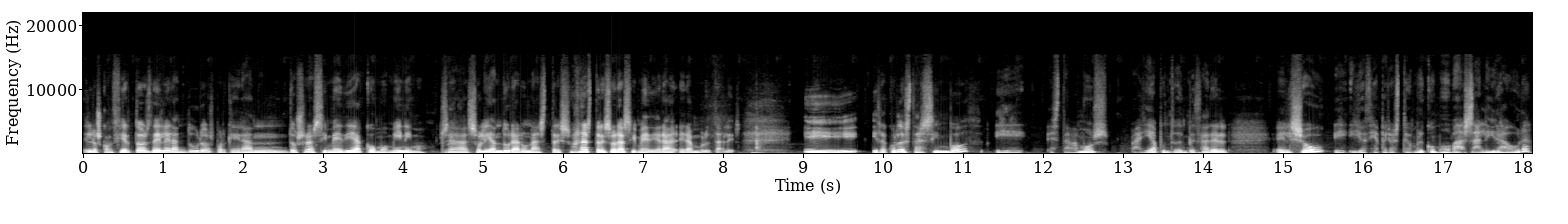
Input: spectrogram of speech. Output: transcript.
Los conciertos de él eran duros porque eran dos horas y media como mínimo. O sea, Claro. solían durar unas tres horas, tres horas y media. Era- eran brutales. Y, y recuerdo estar sin voz y estábamos allí a punto de empezar el, el show y, y yo decía, pero este hombre, ¿cómo va a salir ahora?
